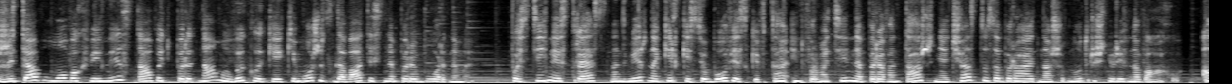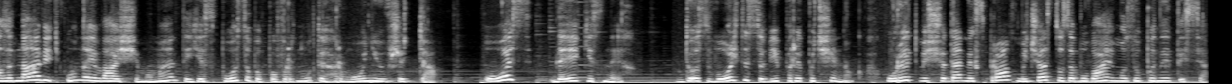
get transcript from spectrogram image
Життя в умовах війни ставить перед нами виклики, які можуть здаватись непереборними. Постійний стрес, надмірна кількість обов'язків та інформаційне перевантаження часто забирають нашу внутрішню рівновагу. Але навіть у найважчі моменти є способи повернути гармонію в життя. Ось деякі з них. Дозвольте собі перепочинок. У ритмі щоденних справ ми часто забуваємо зупинитися.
